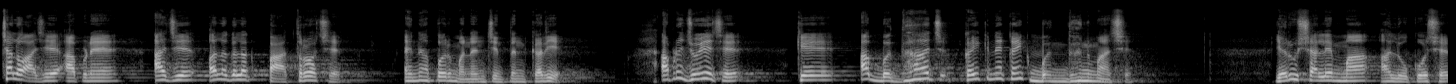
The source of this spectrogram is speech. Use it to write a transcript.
ચાલો આજે આપણે આ જે અલગ અલગ પાત્રો છે, એના પર મનન ચિંતન કરીએ. આપણે જોઈએ છે કે આ બધા જ કંઈક ને કંઈક બંધનમાં છે. યરુશાલેમમાં આ લોકો છે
